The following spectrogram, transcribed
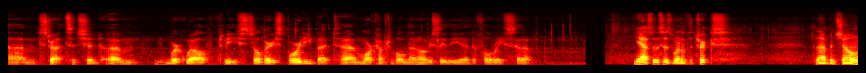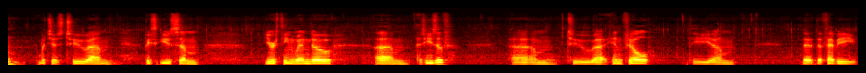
um, struts. It should um, work well to be still very sporty, but uh, more comfortable than obviously the uh, the full race setup. Yeah, so this is one of the tricks that I've been shown, which is to um, basically use some urethane window um, adhesive um, to uh, infill the um, the the Febi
